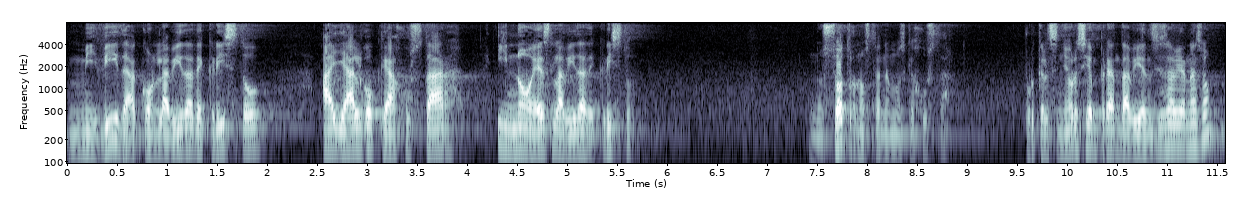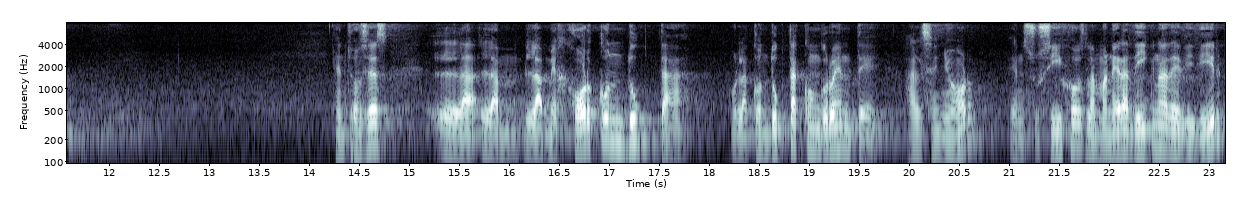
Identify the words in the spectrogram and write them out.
mi vida con la vida de Cristo, hay algo que ajustar y no es la vida de Cristo. Nosotros nos tenemos que ajustar, porque el Señor siempre anda bien. ¿Sí sabían eso? Entonces, la, mejor conducta o la conducta congruente al Señor en sus hijos, la manera digna de vivir,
